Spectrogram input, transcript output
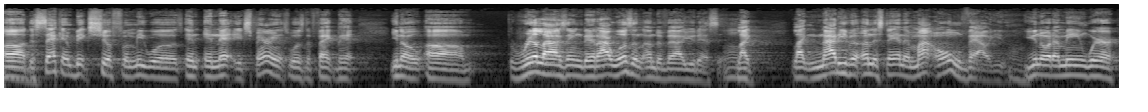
Uh, the second big shift for me was in in that experience was the fact that you know um, realizing that I was an undervalued asset, like like not even understanding my own value. You know what I mean? Where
